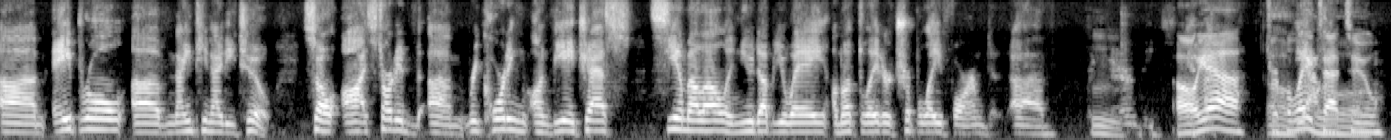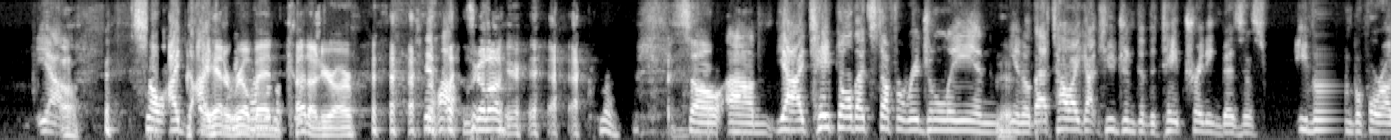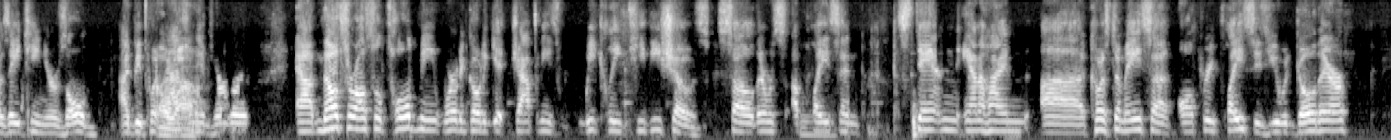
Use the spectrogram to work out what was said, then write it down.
um, April of 1992. So I started um, recording on VHS, CMLL, and UWA. A month later, AAA formed. Uh, Oh yeah, Triple A yeah. tattoo. Yeah. Oh. So I, I had a real bad cut on your arm. Yeah. What's going on here? So um, yeah, I taped all that stuff originally, and Yeah. you know that's how I got huge into the tape trading business. Even before I was 18 years old, I'd be putting Oh, ads wow. on the Observer. Uh, Meltzer also told me where to go to get Japanese weekly TV shows. So there was a place in Stanton, Anaheim, uh, Costa Mesa, all three places. You would go there,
